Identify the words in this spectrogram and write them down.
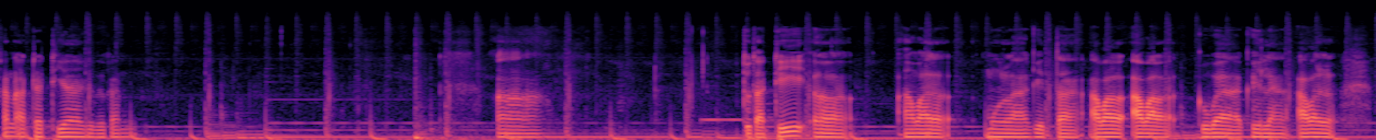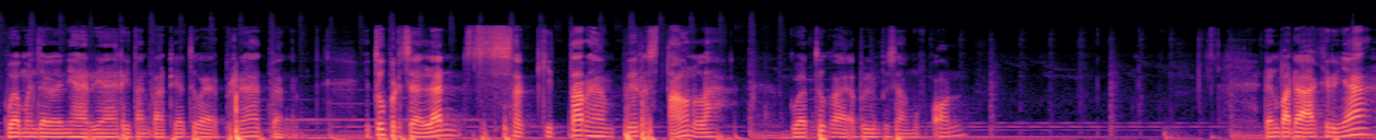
kan ada dia gitu kan. Eh, itu tadi eh, awal mula kita awal awal gua kehilang awal gua menjalani hari-hari tanpa dia tuh kayak berat banget. Itu berjalan sekitar hampir setahun lah. Gua tuh kayak belum bisa move on dan pada akhirnya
